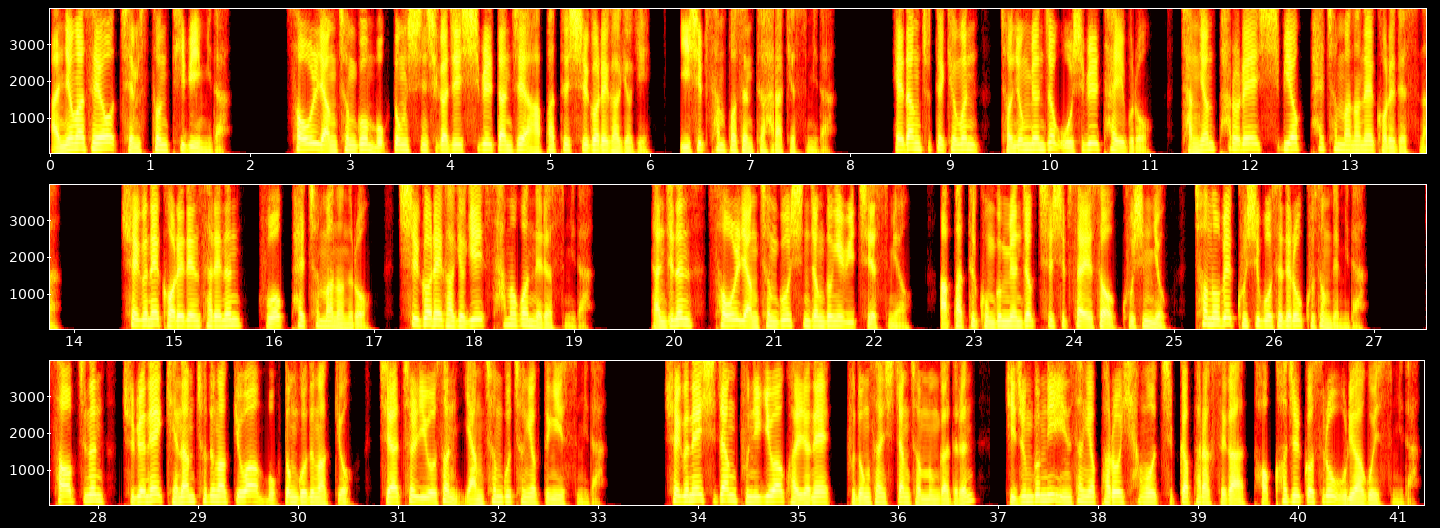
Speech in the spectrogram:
안녕하세요. 잼스톤 TV입니다. 서울 양천구 목동 신시가지 11단지 아파트 실거래 가격이 23% 하락했습니다. 해당 주택형은 전용 면적 51 타입으로 작년 8월에 12억 8천만 원에 거래됐으나 최근에 거래된 사례는 9억 8천만 원으로 실거래 가격이 3억 원 내렸습니다. 단지는 서울 양천구 신정동에 위치했으며 아파트 공급 면적 74에서 96, 1595세대로 구성됩니다. 사업지는 주변에 계남초등학교와 목동고등학교, 지하철 2호선 양천구청역 등이 있습니다. 최근의 시장 분위기와 관련해 부동산 시장 전문가들은 기준금리 인상 여파로 향후 집값 하락세가 더 커질 것으로 우려하고 있습니다.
